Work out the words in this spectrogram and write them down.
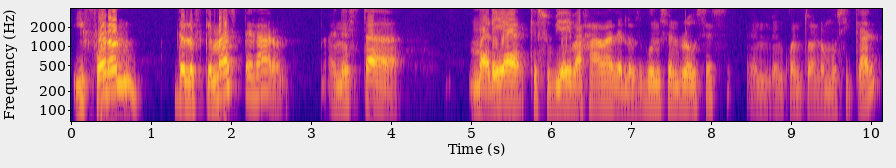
Y fueron de los que más pegaron en esta marea que subía y bajaba de los Guns N' Roses en, cuanto a lo musical.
